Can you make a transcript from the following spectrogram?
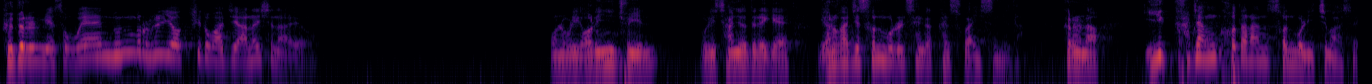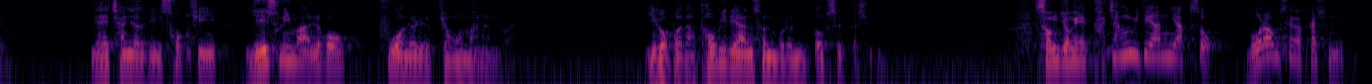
그들을 위해서 왜 눈물을 흘려 기도하지 않으시나요? 오늘 우리 어린이 주일, 우리 자녀들에게 여러 가지 선물을 생각할 수가 있습니다. 그러나 이 가장 커다란 선물 잊지 마세요. 내 자녀들이 속히 예수님 알고 구원을 경험하는 것. 이것보다 더 위대한 선물은 없을 것입니다. 성경의 가장 위대한 약속, 뭐라고 생각하십니까?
